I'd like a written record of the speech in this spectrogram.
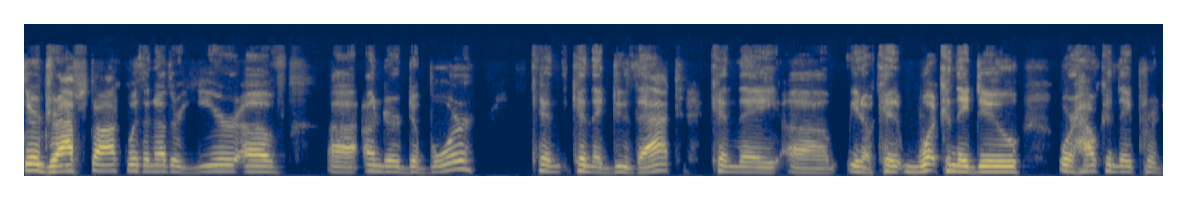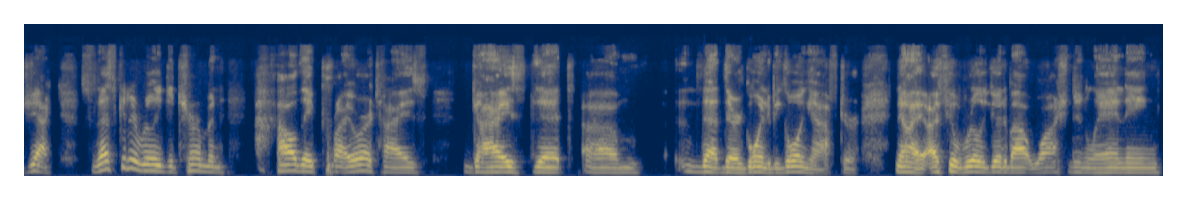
their draft stock with another year of uh, under DeBoer? Can can they do that? Can they um, you know can what can they do or how can they project? So that's going to really determine how they prioritize guys that um, that they're going to be going after. Now, I, I feel really good about Washington landing,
